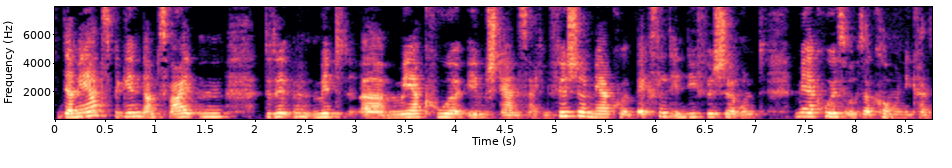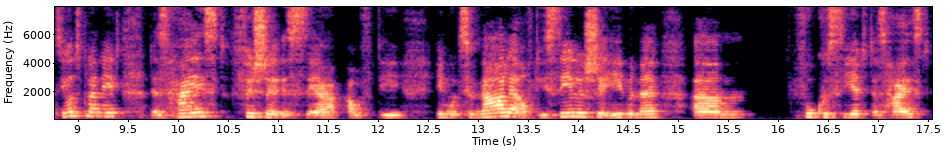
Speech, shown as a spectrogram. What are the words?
der März beginnt am 2.3. mit äh, Merkur im Sternzeichen Fische. Merkur wechselt in die Fische und Merkur ist unser Kommunikationsplanet. Das heißt, Fische ist sehr auf die emotionale, auf die seelische Ebene ähm, fokussiert. Das heißt,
